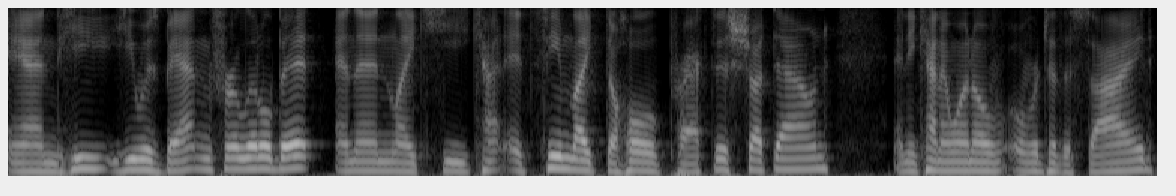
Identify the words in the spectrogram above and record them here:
and he he was batting for a little bit, and then like he kind it seemed like the whole practice shut down, and he kind of went over, over to the side.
